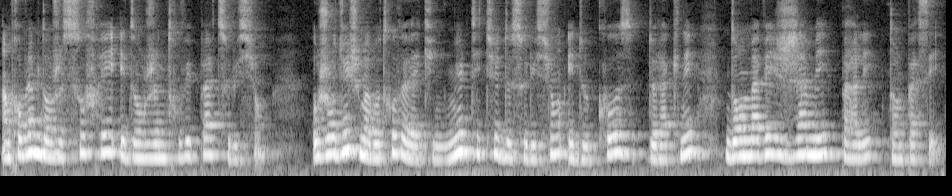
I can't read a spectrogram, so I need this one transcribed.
un problème dont je souffrais et dont je ne trouvais pas de solution. Aujourd'hui, je me retrouve avec une multitude de solutions et de causes de l'acné dont on ne m'avait jamais parlé dans le passé.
